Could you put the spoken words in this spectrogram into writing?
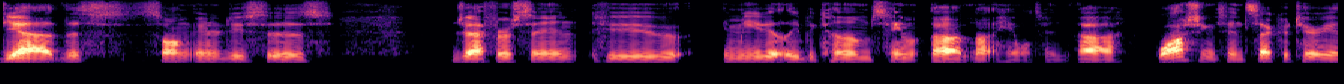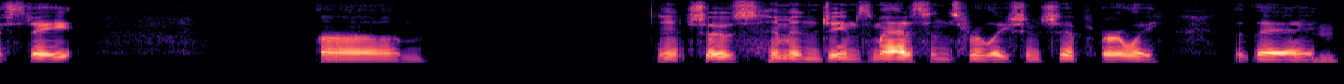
yeah, this song introduces Jefferson, who immediately becomes Ham- uh, not Hamilton, uh, Washington Secretary of State. Um, it shows him and James Madison's relationship early, that they Mhm.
